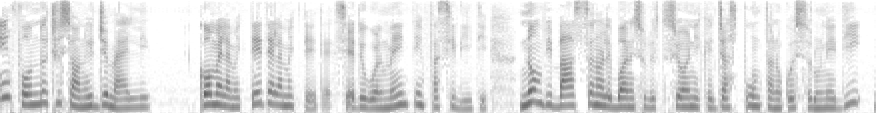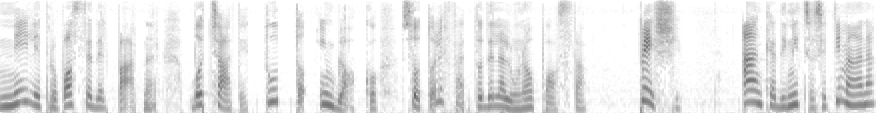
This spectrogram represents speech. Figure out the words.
In fondo ci sono i gemelli. Come la mettete, la mettete, siete ugualmente infastiditi. Non vi bastano le buone soluzioni che già spuntano questo lunedì né le proposte del partner. Bocciate tutto in blocco, sotto l'effetto della luna opposta. Pesci. Anche ad inizio settimana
